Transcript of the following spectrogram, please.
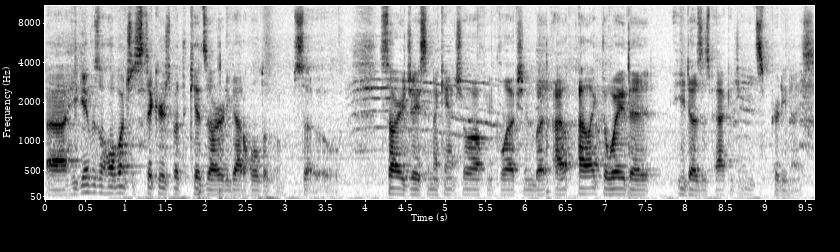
Uh, he gave us a whole bunch of stickers, but the kids already got a hold of them. So, sorry Jason, I can't show off your collection, but I, I like the way that he does his packaging. It's pretty nice.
